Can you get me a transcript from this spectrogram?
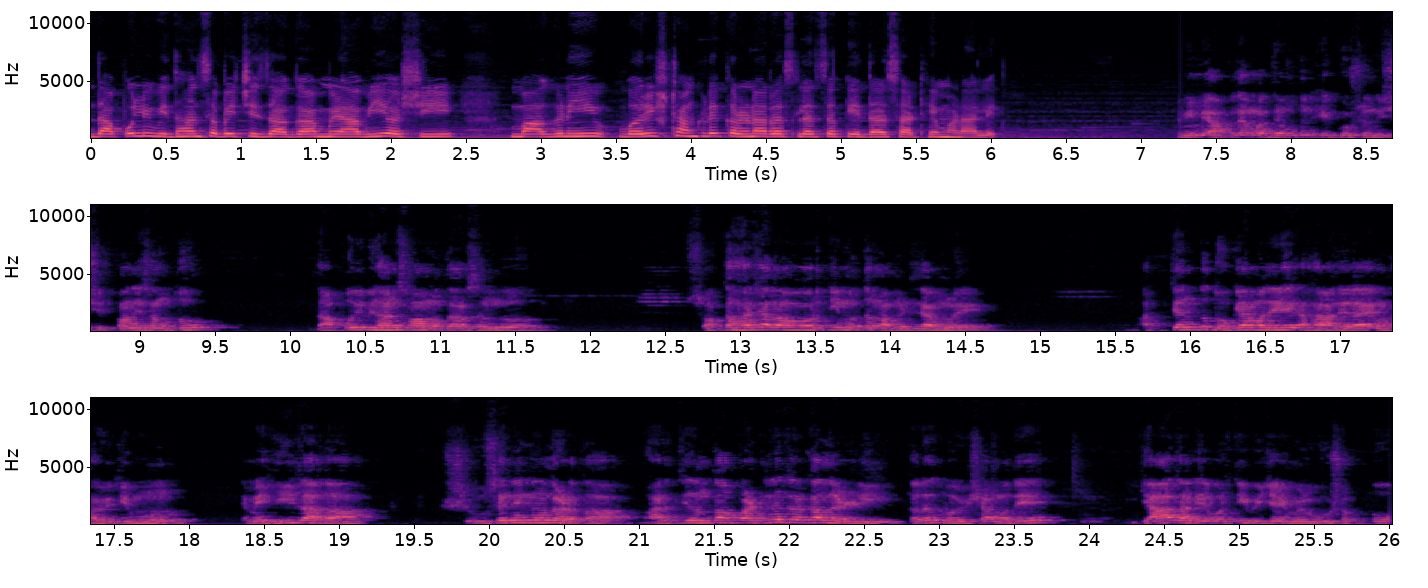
दापोली विधानसभेची जागा मिळावी अशी मागणी वरिष्ठांकडे करणार असल्याचं केदार साठे म्हणाले. मी मी आपल्या माध्यमातून एक गोष्ट निश्चितपणे सांगतो. दापोली विधानसभा मतदारसंघ स्वतःच्या नावावरती मतं मागितल्यामुळे अत्यंत धोक्यामध्ये हा आलेला आहे महायुती म्हणून. त्यामुळे ही जागा शिवसेनेनं न लढता भारतीय जनता पार्टीने जर का लढली तरच भविष्यामध्ये या जागेवरती विजय मिळवू शकतो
